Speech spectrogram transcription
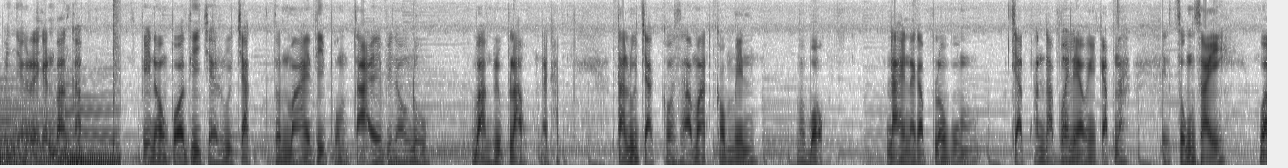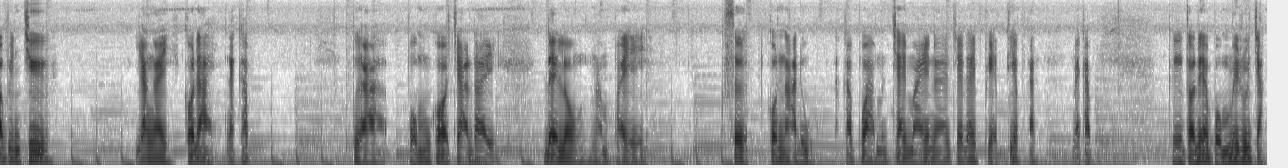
เป็นอย่างไรกันบ้างครับ พี่น้องพอที่จะรู้จักต้นไม้ที่ผมถ่ายให้พี่น้องดูบ้างหรือเปล่านะครับถ้ารู้จักก็สามารถคอมเมนต์มาบอกได้นะครับ เราผมจัดอันดับไว้แล้วไงครับนะสงสัยว่าเป็นชื่อยังไงก็ได้นะครับเผื่อผมก็จะได้ได้ลองนำไป เสิร์ชค้นหาดูนะครับว่ามันใช่ไหมนะจะได้เปรียบเทียบกันนะครับ คือตอนนี้ผมไม่รู้จัก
